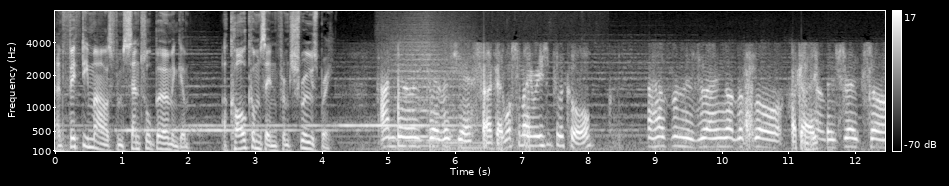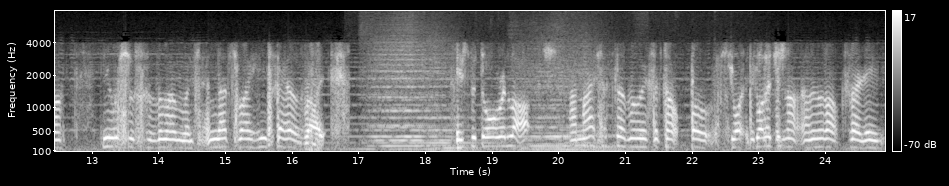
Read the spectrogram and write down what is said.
And 50 miles from central Birmingham, a call comes in from Shrewsbury. Ambulance service, yes. Okay, what's the main reason for the call? My husband is lying on the floor. Okay. And His legs are useless for the moment, and that's why he fell. Right. Is the door unlocked? I might have trouble with the top bolt. Do you want, do you want to just not unlocked very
